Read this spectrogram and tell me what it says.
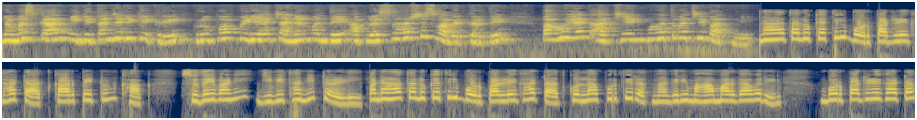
नमस्कार मी गीतांजली केकरे. ग्रुप ऑफ मीडिया चॅनलमध्ये आपलं सहर्ष स्वागत करते. पाहूयात आजची एक महत्वाची बातमी. पन्हाळा तालुक्यातील बोरपाडळे घाटात कार पेटून खाक. सुदैवाने जीवितहानी टळली. पन्हाळा तालुक्यातील बोरपाडळे घाटात कोल्हापूर ते रत्नागिरी महामार्गावरील बोरपाडळी घाटात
